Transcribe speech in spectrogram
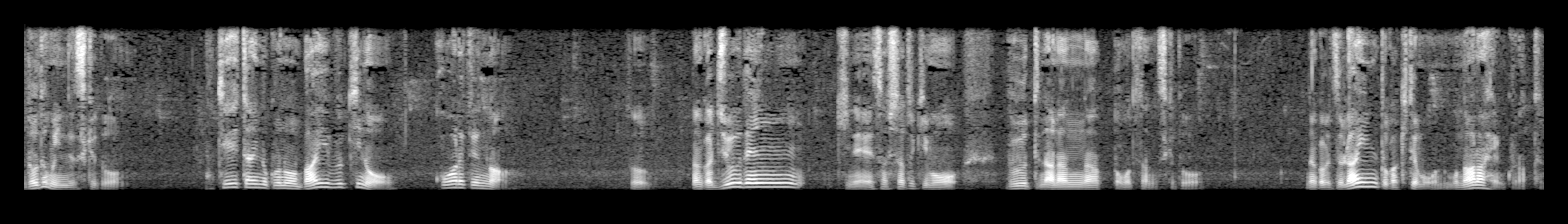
どうでもいいんですけど、携帯のこのバイブ機能壊れてんな。そう、なんか充電器ね、挿した時もブーってならんなと思ってたんですけど、なんか別に LINE とか来てももうならへんくなってる。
